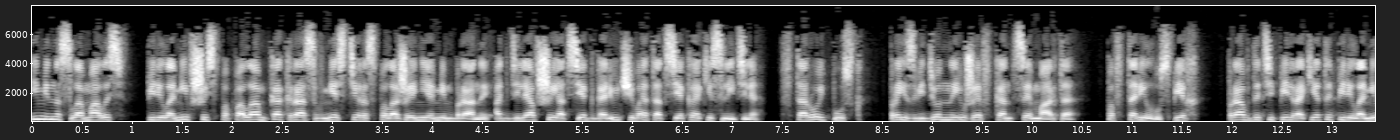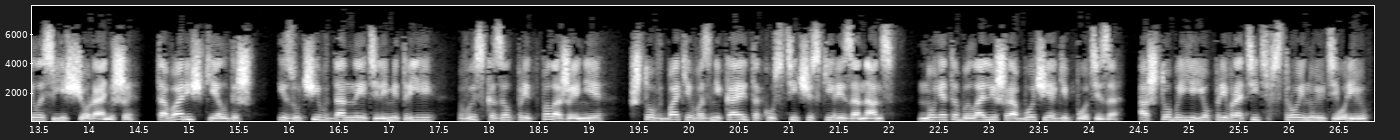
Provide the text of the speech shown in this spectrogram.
Именно сломалась, переломившись пополам как раз в месте расположения мембраны, отделявшей отсек горючего от отсека окислителя. Второй пуск, произведенный уже в конце марта, повторил успех, правда теперь ракета переломилась еще раньше. Товарищ Келдыш, изучив данные телеметрии, высказал предположение, что в баке возникает акустический резонанс, но это была лишь рабочая гипотеза. А чтобы ее превратить в стройную теорию,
